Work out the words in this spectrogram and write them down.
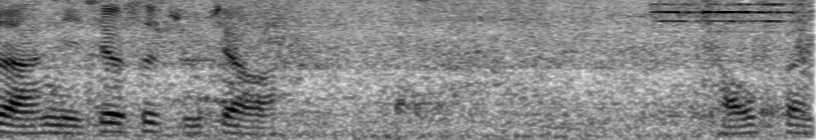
是啊，你就是主角啊！潮粉。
